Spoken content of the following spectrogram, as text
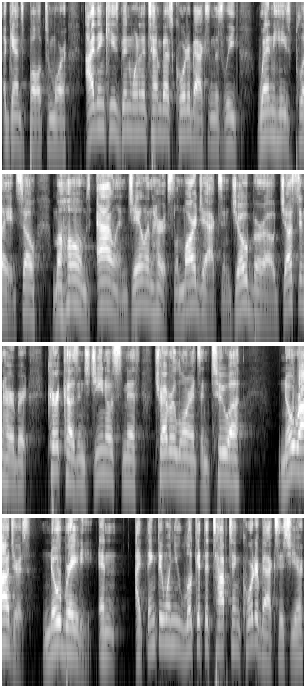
against Baltimore. I think he's been one of the 10 best quarterbacks in this league when he's played. So Mahomes, Allen, Jalen Hurts, Lamar Jackson, Joe Burrow, Justin Herbert, Kirk Cousins, Geno Smith, Trevor Lawrence, and Tua. No Rodgers no Brady. And I think that when you look at the top 10 quarterbacks this year,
